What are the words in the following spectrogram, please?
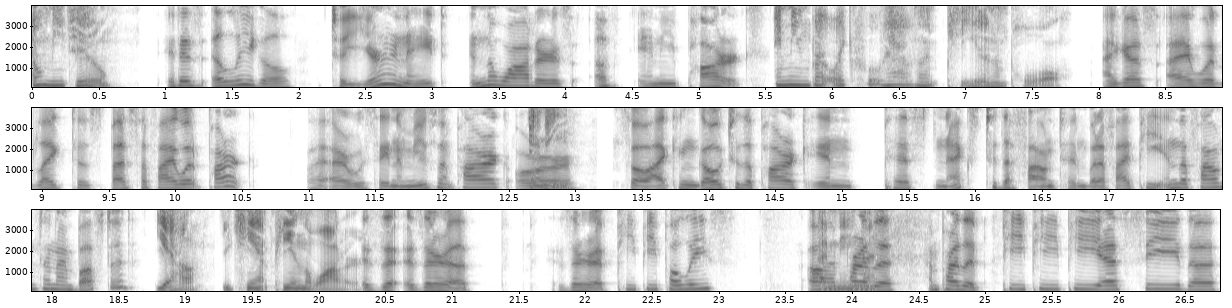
Oh, me too. It is illegal to urinate in the waters of any park. I mean, but like, who hasn't peed in a pool? I guess I would like to specify what park. Uh, Are we saying amusement park or Any. so I can go to the park and piss next to the fountain, but if I pee in the fountain, I'm busted? Yeah, you can't pee in the water. Is there is there a is there a PP police? Oh, I I'm mean, part of the I'm part of the PPPSC, the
